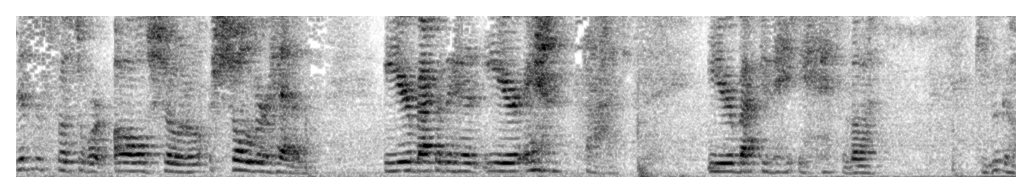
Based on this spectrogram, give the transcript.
This is supposed to work all shoulder, shoulder heads. Ear, back of the head, ear, and side. Ear, back of the head. Keep it going.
